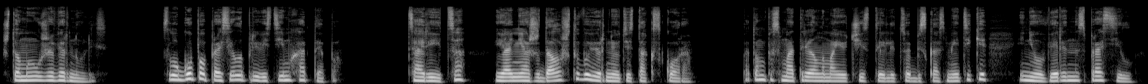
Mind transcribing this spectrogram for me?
что мы уже вернулись. Слугу попросила привести Имхотепа. «Царица, я не ожидал, что вы вернетесь так скоро». Потом посмотрел на мое чистое лицо без косметики и неуверенно спросил —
